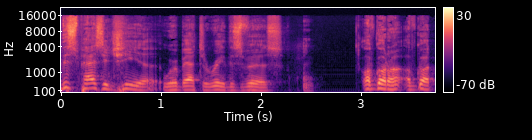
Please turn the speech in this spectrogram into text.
this passage here we're about to read, this verse, I've got, a, I've got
